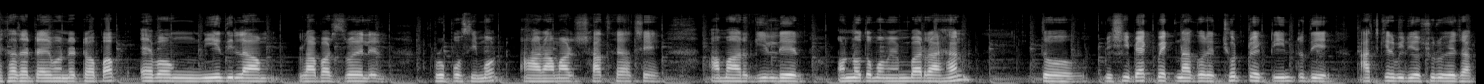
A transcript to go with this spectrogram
এক হাজার ডায়মন্ডের টপ আপ এবং নিয়ে দিলাম লাভার্স রয়্যালের প্রোপোস ইমোট আর আমার সাথে আছে আমার গিল্ডের অন্যতম মেম্বার রায়হান। তো বেশি ব্যাকপ্যাক না করে ছোট্ট একটি ইন্টু দিয়ে আজকের ভিডিও শুরু হয়ে যাক।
